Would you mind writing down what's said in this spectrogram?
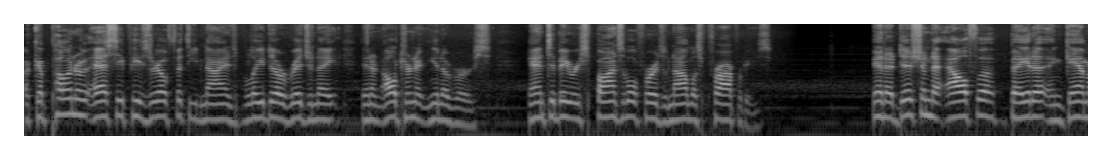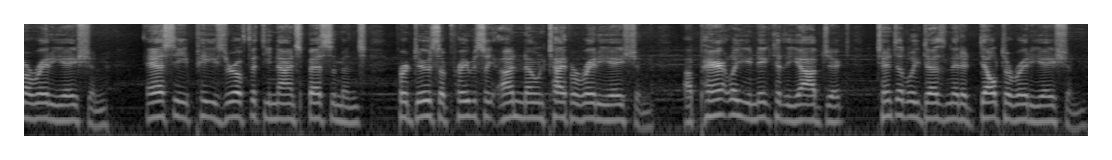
A component of SCP-059 is believed to originate in an alternate universe, and to be responsible for its anomalous properties. In addition to alpha, beta, and gamma radiation, SCP-059 specimens produce a previously unknown type of radiation, apparently unique to the object, tentatively designated Delta radiation.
